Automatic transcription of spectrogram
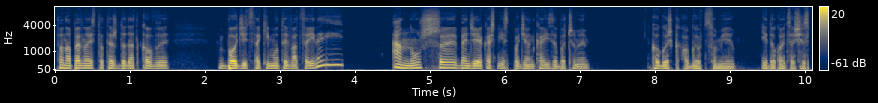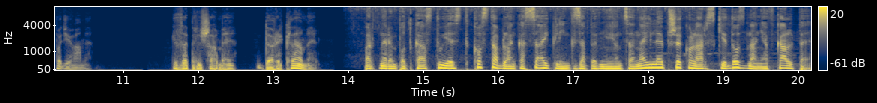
to na pewno jest to też dodatkowy bodziec taki motywacyjny i a nuż e, będzie jakaś niespodzianka i zobaczymy kogoś, kogo w sumie nie do końca się spodziewamy. Zapraszamy do reklamy. Partnerem podcastu jest Costa Blanca Cycling, zapewniająca najlepsze kolarskie doznania w Kalpę.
